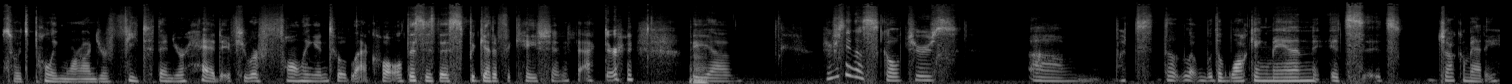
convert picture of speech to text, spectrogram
so it's pulling more on your feet than your head if you were falling into a black hole. This is the spaghettification factor. The um, have you ever seen those sculptures? Um, what's the the walking man? It's it's giacometti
